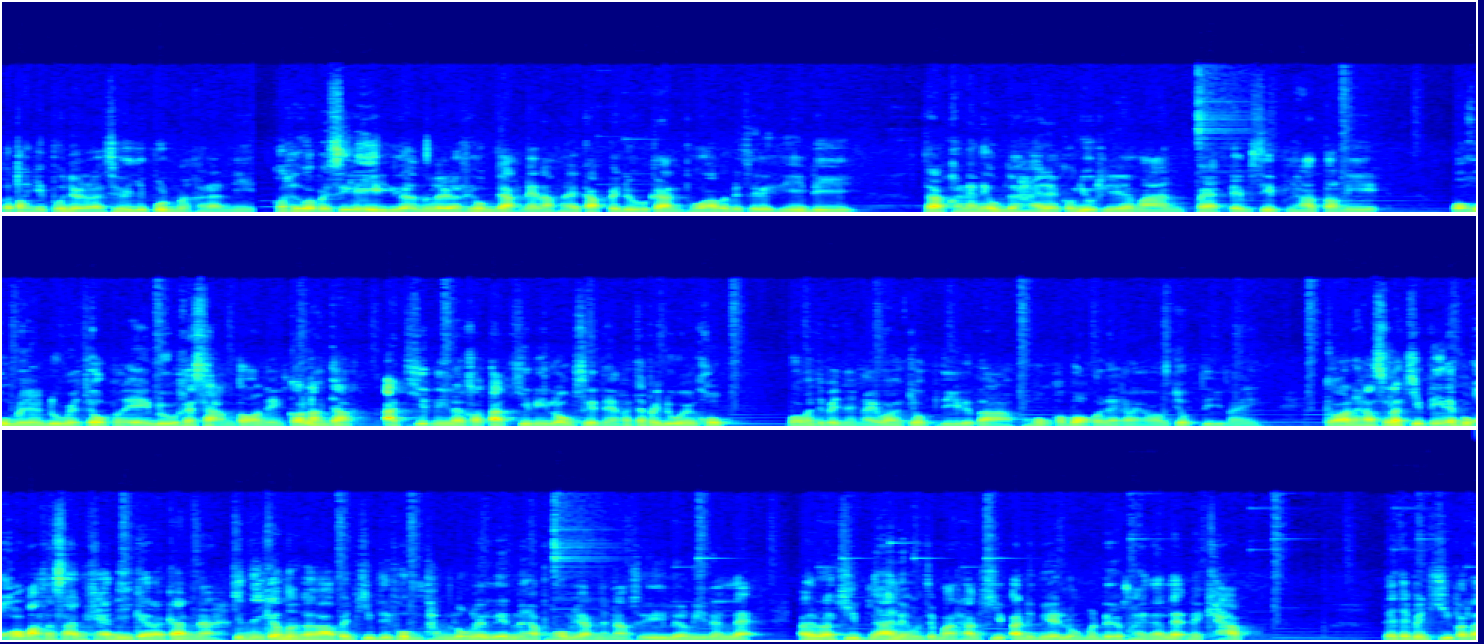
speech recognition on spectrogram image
ก็ต้องญี่ปุ่นอยู่แล้วชื่อญี่ปุ่นมาขนาดนี้ ก็ถือว่าเป็นซีรีส์อีกเรื่องนึงเลยแล้วที่ผมอยากแนะนำให้กลับไปดูกันเพราะว่ามันเป็นซีรีส์ที่ดีสำหรับคะแนนที่ผมจะให้เนี่ยก็อยู่ที่ประมาณ 8 เต็ม 10 นะครับตอนนี้ ราะผมยังดูไม่จบนั่นเองดูแค่ 3 ตอนเองก็หลังจากอัดคลิปนี้แล้วก็ตัดคลิปนี้ลงเสร็จเนี่ยก็จะไปดูให้ครบว่ามันจะเป็นยังไงว่าจบดีหรือเปล่าเพราะผมก็บอกไม่ได้กันว่าจบดีไหมก็นะครับสำหรับคลิปนี้เนี่ยผมขอมาสั้นๆแค่นี้ก็แล้วกันนะคลิปนี้ก็เหมือนกับว่าเป็นคลิปที่ผมทำลงเล่นๆนะครับเพราะผมอยากแนะนำซีรีส์เรื่องนี้นั่นแหละเอาเป็นว่าคลิปหน้าเนี่ยผมจะมาทำคลิปอนิเมะลงเหมือนเดิมให้นั่นแหละนะครับแต่จะเป็นคลิปอะไร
